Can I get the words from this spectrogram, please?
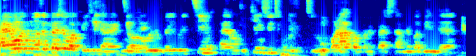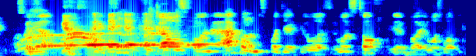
It was, it was a pleasure working with you, director. With, with, with team, um, Kings View to, to Morocco for the first time, never been there. So yeah, that was fun. I had fun on this project. It was it was tough, yeah, but it was worth it.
